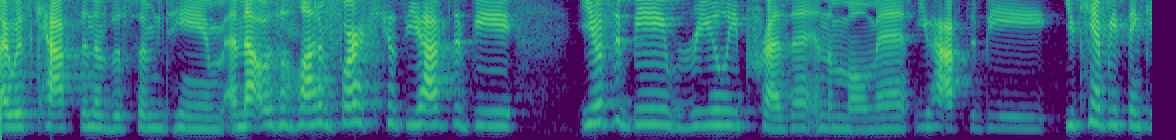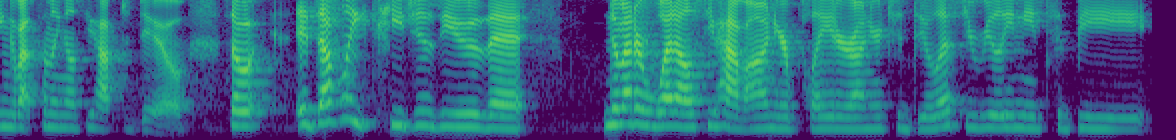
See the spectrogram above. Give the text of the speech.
I was captain of the swim team, and that was a lot of work because you have to be you have to be really present in the moment. You have to be you can't be thinking about something else you have to do. So it definitely teaches you that no matter what else you have on your plate or on your to-do list, you really need to be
